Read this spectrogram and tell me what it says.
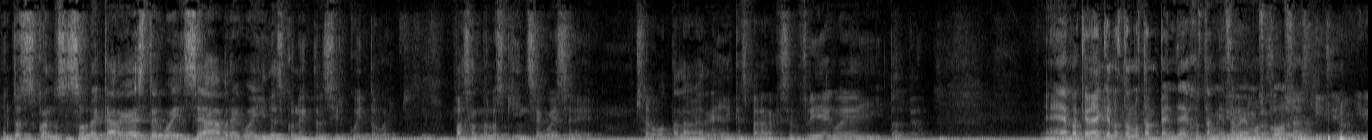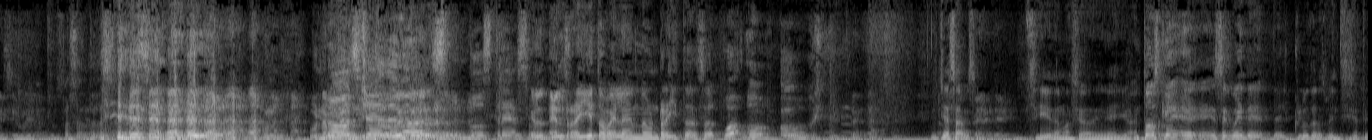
Entonces, cuando se sobrecarga este, güey, se abre, güey, y desconecta el circuito, güey. Pasando los 15, güey, se, se bota la verga y hay que esperar a que se enfríe, güey, y todo el pedo. Eh, para que vean que no estamos tan pendejos, también Sí, sabemos pasando cosas. Los 15, imagínese, güey, las dos. Pasando los 15. Un- una Noche versito, de güey, vals, un, dos, tres. El, el rayito bailando, un rayito de sol. Oh, oh, oh. Ya sabes. Pendejos. Sí, demasiado diría yo. Entonces, ¿qué? Eh, ¿Ese güey de- del club de los 27?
